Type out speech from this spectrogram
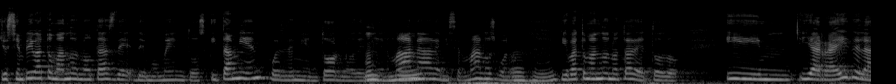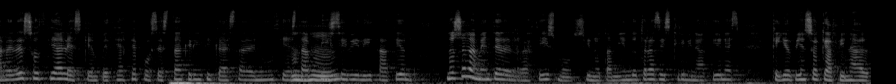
Yo siempre iba tomando notas de, de momentos y también pues de mi entorno, de mi hermana, de mis hermanos, bueno, iba tomando nota de todo. Y, y, a raíz de las redes sociales que empecé a hacer pues esta crítica, esta denuncia, esta visibilización, no solamente del racismo, sino también de otras discriminaciones que yo pienso que al final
